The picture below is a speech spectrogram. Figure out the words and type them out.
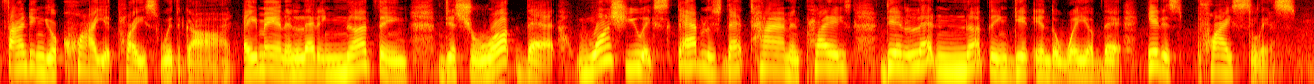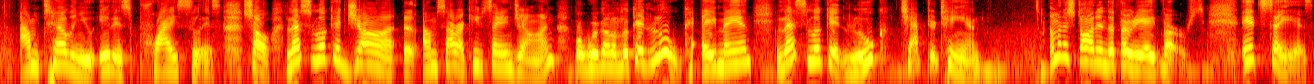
finding your quiet place with God. Amen. And letting nothing disrupt that. Once you establish that time and place, then let nothing get in the way of that. It is priceless. I'm telling you, it is priceless. So let's look at John. Uh, I'm sorry, I keep saying John, but we're going to look at Luke. Amen. Let's look at Luke chapter 10. I'm going to start in the 38th verse. It says,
